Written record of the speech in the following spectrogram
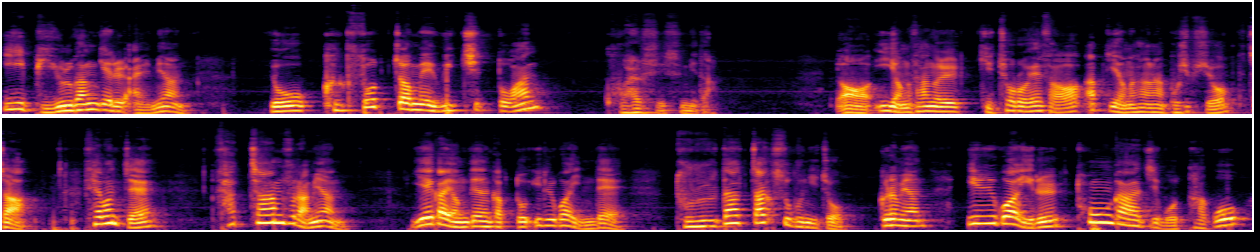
이 비율 관계를 알면 요 극소점의 위치 또한 구할 수 있습니다. 어, 이 영상을 기초로 해서 앞뒤 영상을 한번 보십시오. 자, 세 번째, 4차 함수라면 얘가 0되는 값도 1과 2인데 둘 다 짝수근이죠. 그러면 1과 2를 통과하지 못하고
